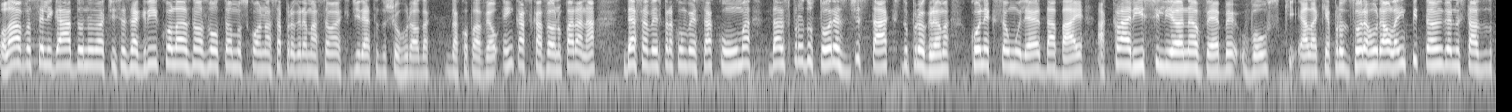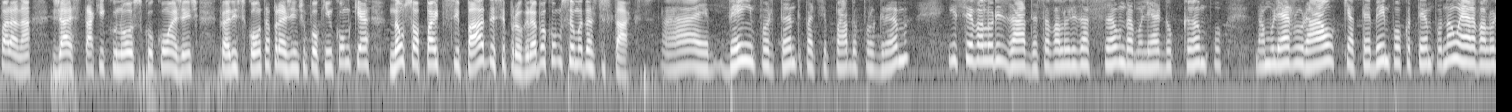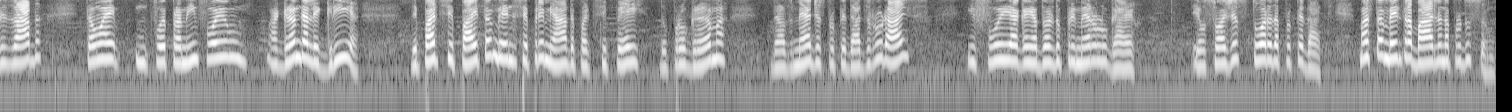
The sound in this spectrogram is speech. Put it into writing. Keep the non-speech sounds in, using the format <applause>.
Olá, você ligado no Notícias Agrícolas. Nós voltamos com a nossa programação aqui direto do show rural da, da Copavel em Cascavel, no Paraná. Dessa vez para conversar com uma das produtoras destaques do programa Conexão Mulher da Baia, a Clarice Liana Weber Volski. Ela que é produtora rural lá em Pitanga, no estado do Paraná, já está aqui conosco com a gente. Clarice, conta para a gente um pouquinho como que é não só participar desse programa, como ser uma das destaques. Ah, é bem importante participar do programa programa e ser valorizada, essa valorização da mulher do campo, da mulher rural, que até bem pouco tempo não era valorizada. Então, é, foi para mim foi um, uma grande alegria de participar e também de ser premiada. Participei do programa das médias propriedades rurais e fui a ganhadora do primeiro lugar. Eu sou a gestora da propriedade, mas também trabalho na produção.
